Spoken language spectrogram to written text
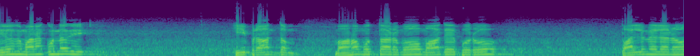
ఈరోజు మనకున్నది ఈ ప్రాంతం. మహముత్తారమో మాదేపురో పల్మెలనో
